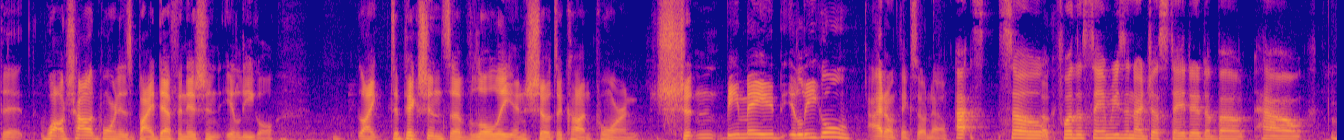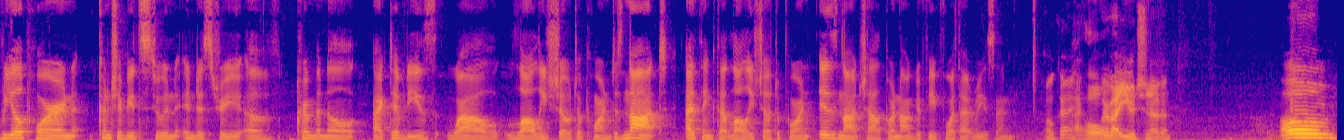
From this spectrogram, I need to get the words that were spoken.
that while child porn is by definition illegal, like depictions of loli and shotacon porn shouldn't be made illegal? I don't think so. No. Uh, so, Okay. for the same reason I just stated about how real porn contributes to an industry of criminal activities, while lolly show to porn does not, I think that lolly show to porn is not child pornography for that reason. Okay. I hope- What about you, Shinoda? Um,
